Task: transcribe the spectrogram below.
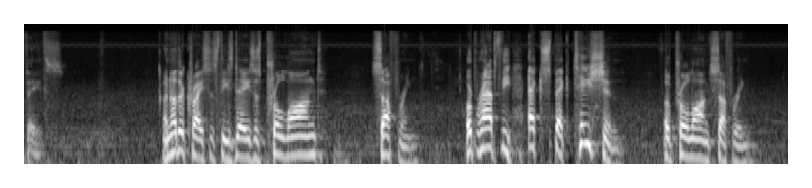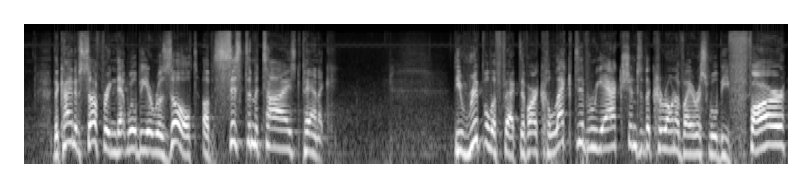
faiths. Another crisis these days is prolonged suffering, or perhaps the expectation of prolonged suffering. The kind of suffering that will be a result of systematized panic the ripple effect of our collective reaction to the coronavirus will be far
